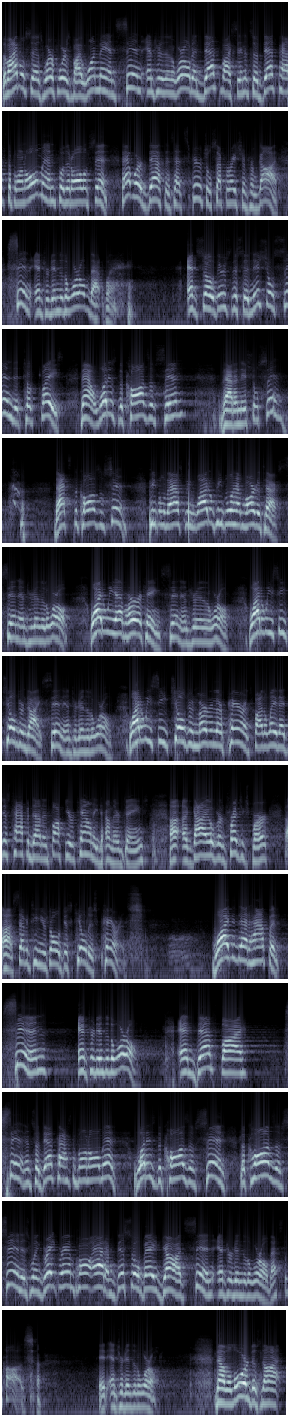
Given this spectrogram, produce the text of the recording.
The Bible says, Wherefore, is by one man sin entered into the world, and death by sin, and so death passed upon all men, for that all have sinned. That word death is that spiritual separation from God. Sin entered into the world that way. And so there's this initial sin that took place. Now, what is the cause of sin? That initial sin. That's the cause of sin. People have asked me, why do people have heart attacks? Sin entered into the world. Why do we have hurricanes? Sin entered into the world. Why do we see children die? Sin entered into the world. Why do we see children murder their parents? By the way, that just happened down in Fauquier County down there, James. Uh, a guy over in Fredericksburg, uh, 17 years old, just killed his parents. Why did that happen? Sin entered into the world, and death by sin. And so death passed upon all men. What is the cause of sin? The cause of sin is when great grandpa Adam disobeyed God, sin entered into the world. That's the cause. It entered into the world. Now, the Lord does not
